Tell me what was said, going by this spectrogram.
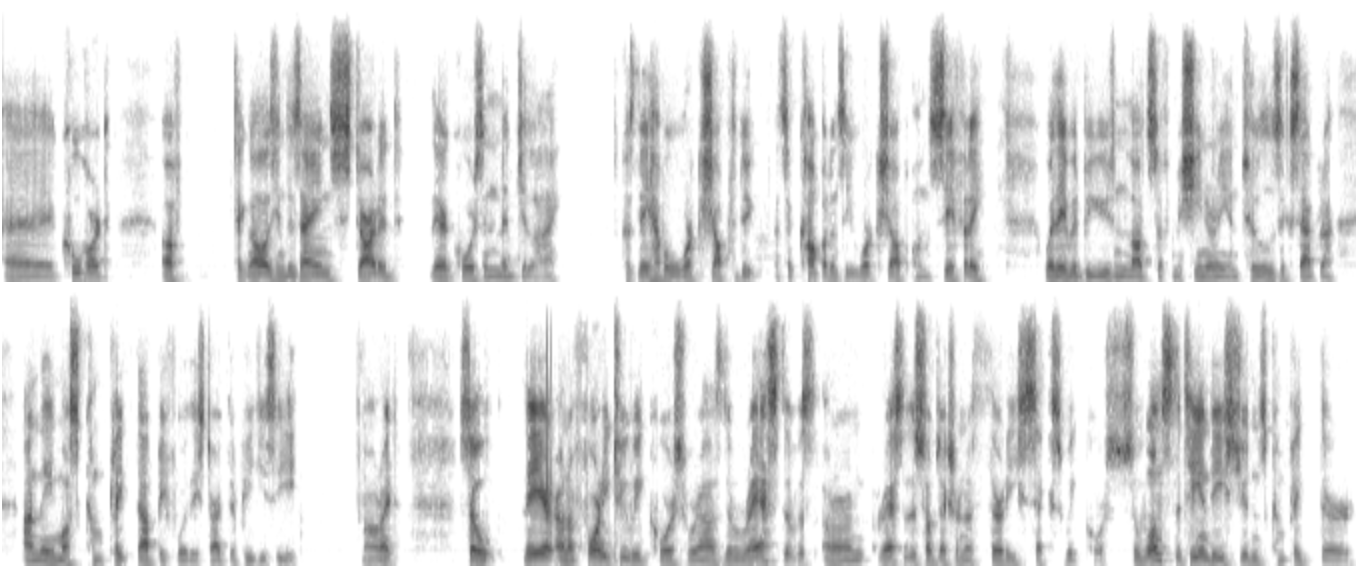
uh, cohort of technology and design started their course in mid-July because they have a workshop to do. It's a competency workshop on safety where they would be using lots of machinery and tools, etc. And they must complete that before they start their PGCE. All right. So they are on a 42-week course, whereas the rest of us are on rest of the subjects are on a 36-week course. So once the T&D students complete their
